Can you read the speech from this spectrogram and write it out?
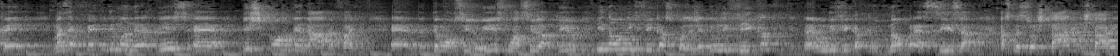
feito, mas é feito de maneira des, é, descoordenada. Faz, é, tem um auxílio isso, um auxílio aquilo, e não unifica as coisas. A gente unifica né, unifica tudo. Não precisa as pessoas estarem, estarem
